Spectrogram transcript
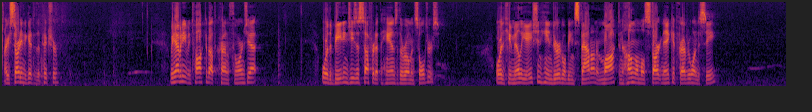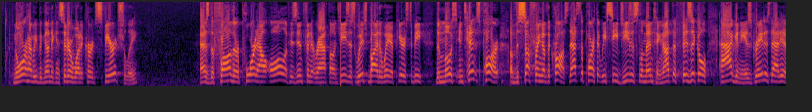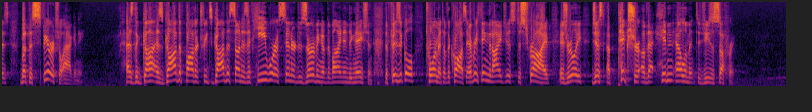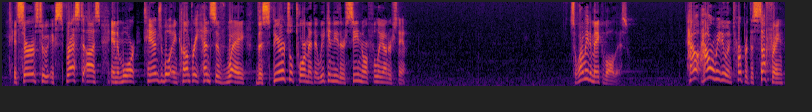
Are you starting to get to the picture? We haven't even talked about the crown of thorns yet or the beating Jesus suffered at the hands of the Roman soldiers, or the humiliation he endured while being spat on and mocked and hung almost stark naked for everyone to see. Nor have we begun to consider what occurred spiritually as the Father poured out all of his infinite wrath on Jesus, which, by the way, appears to be the most intense part of the suffering of the cross. That's the part that we see Jesus lamenting, not the physical agony, as great as that is, but the spiritual agony as, the God, as God the Father treats God the Son as if he were a sinner deserving of divine indignation. The physical torment of the cross, everything that I just described, is really just a picture of that hidden element to Jesus' suffering. It serves to express to us in a more tangible and comprehensive way the spiritual torment that we can neither see nor fully understand. So, what are we to make of all this? How, how are we to interpret the suffering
